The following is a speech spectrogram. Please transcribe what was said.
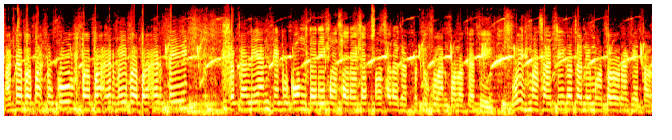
Ada Bapak Dukuh, Bapak RW, Bapak RT, sekalian didukung dari masyarakat-masyarakat Pedukuhan Pulau Dadi. Weh Mas Adi kacane motor ora ketok.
